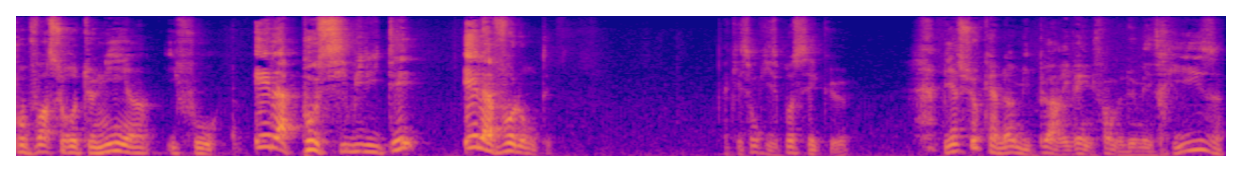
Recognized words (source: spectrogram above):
Pour pouvoir se retenir, hein, il faut et la possibilité et la volonté. La question qui se pose, c'est que, bien sûr qu'un homme, il peut arriver à une forme de maîtrise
